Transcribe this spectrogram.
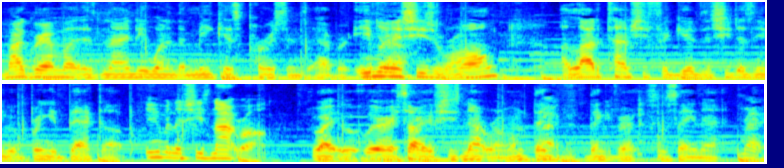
my grandma is 90, one of the meekest persons ever. Even Yeah. if she's wrong, a lot of times she forgives and she doesn't even bring it back up. even if she's not wrong. Right, right. Sorry if she's not wrong. I'm thank you, thank you for, for saying that. Right.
